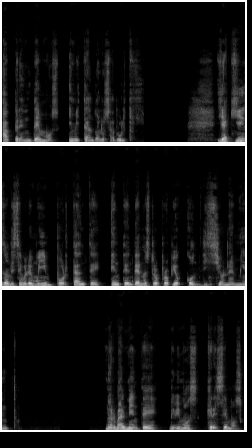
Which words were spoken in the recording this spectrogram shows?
aprendemos imitando a los adultos. Y aquí es donde se vuelve muy importante entender nuestro propio condicionamiento. Normalmente vivimos, crecemos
